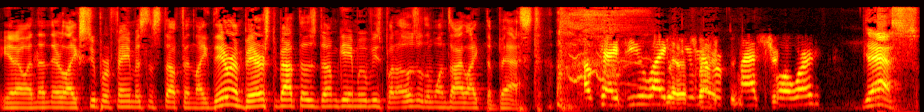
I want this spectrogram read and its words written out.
you know, and then they're like super famous and stuff, and like they're embarrassed about those dumb gay movies, but those are the ones I like the best. Okay, do you like? Yeah, do that's you remember right. Flash Forward? yes,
